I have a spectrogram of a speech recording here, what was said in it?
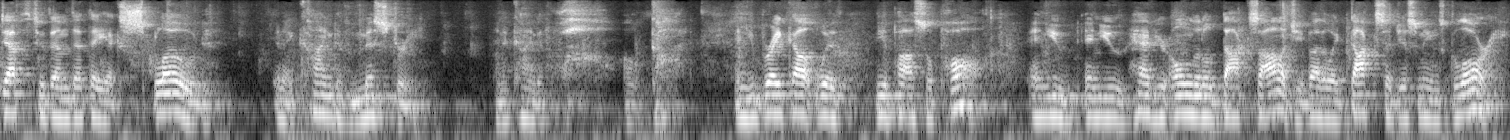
depth to them that they explode in a kind of mystery, in a kind of, wow, oh God. And you break out with the Apostle Paul and you and you have your own little doxology. By the way, doxa just means glory.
